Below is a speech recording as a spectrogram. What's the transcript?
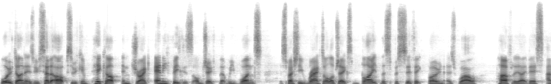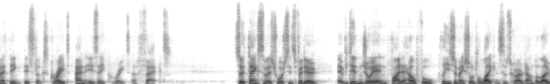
What we've done is we've set it up so we can pick up and drag any physics object that we want, especially ragdoll objects, by the specific bone as well, perfectly like this. And I think this looks great and is a great effect. So thanks so much for watching this video. If you did enjoy it and find it helpful, please do make sure to like and subscribe down below,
